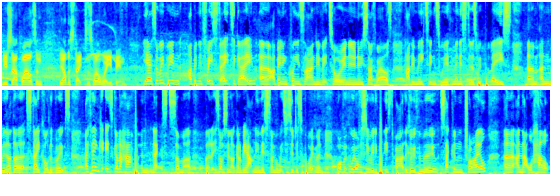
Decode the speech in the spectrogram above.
New South Wales and the other states as well, where you've been? Yeah, so we've been. I've been in three states again. Uh, I've been in Queensland, in Victoria, and in New South Wales, having meetings with ministers, with police, um, and with other stakeholder groups. I think it's going to happen next summer, but it's obviously not going to be happening this summer, which is a disappointment. We're obviously really pleased about the Groove the Moo second trial, uh, and that will help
